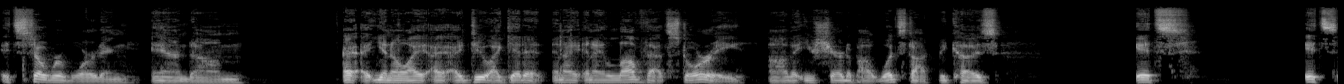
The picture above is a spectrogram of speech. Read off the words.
it's so rewarding and um I, you know, I, I, I, do, I get it. And I, and I love that story uh, that you shared about Woodstock because it's, it's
